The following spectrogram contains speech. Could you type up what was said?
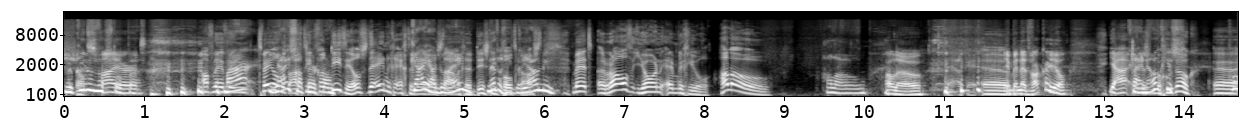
We kunnen nog fired. stoppen. Aflevering 218 van Details, de enige echte Nederlandstalige Disney-podcast. Met Ralf, Jorn en Michiel. Hallo! Hallo. Hallo. Ja, okay. ik ben net wakker, joh. Ja, en dat is goed ook. Uh,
